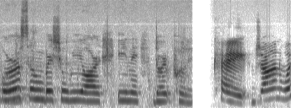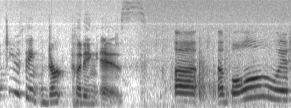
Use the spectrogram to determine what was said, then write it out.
For our celebration, we are eating dirt pudding. Okay, John, what do you think dirt pudding is? Uh, a bowl with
